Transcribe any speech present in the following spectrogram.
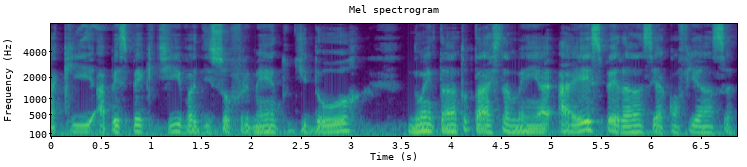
aqui a perspectiva de sofrimento, de dor, no entanto, traz também a, a esperança e a confiança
